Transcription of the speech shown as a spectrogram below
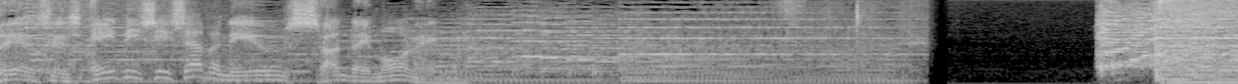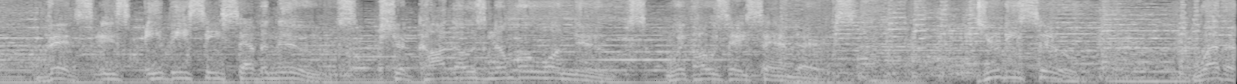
This is ABC 7 News Sunday morning. This is ABC 7 News, Chicago's number one news with Hosea Sanders. Judy Hsu, weather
